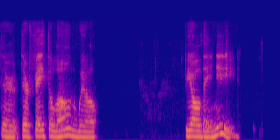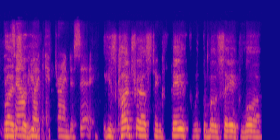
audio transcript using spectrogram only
Their their faith alone will be all they need it right, sounds so he, like he's trying to say. He's contrasting faith with the mosaic law.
